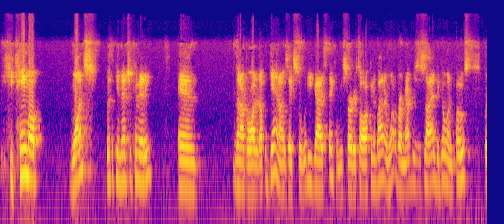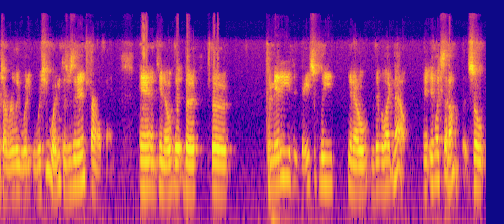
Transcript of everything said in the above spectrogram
he came up once with the convention committee, and then I brought it up again. I was like, so what do you guys think? And we started talking about it, and one of our members decided to go and post, which I really would, wish he wouldn't because it was an internal thing. And, you know, the, the, the committee basically, you know, they were like, no. And, and like I said, I'm so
